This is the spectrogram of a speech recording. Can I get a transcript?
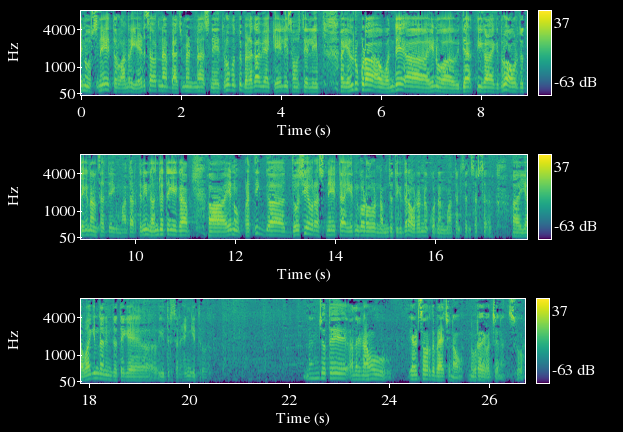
ಏನು ಸ್ನೇಹಿತರು, ಅಂದ್ರೆ ಎರಡ್ ಸಾವಿರನ ಬ್ಯಾಚ್ಮೆಂಟ್ನ ಸ್ನೇಹಿತರು ಮತ್ತು ಬೆಳಗಾವಿಯ ಕೇಲಿ ಸಂಸ್ಥೆಯಲ್ಲಿ ಎಲ್ಲರೂ ಕೂಡ ಒಂದೇ ಏನು ವಿದ್ಯಾರ್ಥಿಗಳಾಗಿದ್ರು. ಅವ್ರ ಜೊತೆಗೆ ನಾನು ಸದ್ಯ ಈಗ ಮಾತಾಡ್ತೀನಿ. ನನ್ನ ಜೊತೆಗೆ ಈಗ ಏನು, ಪ್ರತೀಕ್ ಜೋಶಿ ಅವರ ಸ್ನೇಹಿತ ಇರ್ನ್ಗೌಡ ಅವರು ನಮ್ಮ ಜೊತೆಗಿದ್ದಾರೆ ಅವರನ್ನ ಕೂಡ ನಾನು ಮಾತಾಡ್ತೇನೆ ಸರ್. ಸರ್ ಯಾವಾಗಿಂದ ನಿಮ್ಮ ಜೊತೆಗೆ ಇದ್ರಿ ಸರ್? ಹೆಂಗಿದ್ರು? ನನ್ನ ಜೊತೆ, ಅಂದ್ರೆ ನಾವು ಎರಡ್ ಸಾವಿರದ ಬ್ಯಾಚ್ ನಾವು ನೂರ ಐವತ್ತು ಜನ. ಸೊ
